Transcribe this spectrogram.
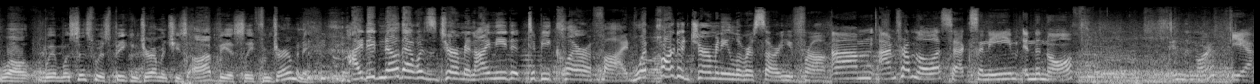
well, we, since we're speaking German, she's obviously from Germany. I didn't know that was German. I need it to be clarified. What part of Germany, Larissa, are you from? Um, I'm from Lower Saxony in the north. In the north? Yeah.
